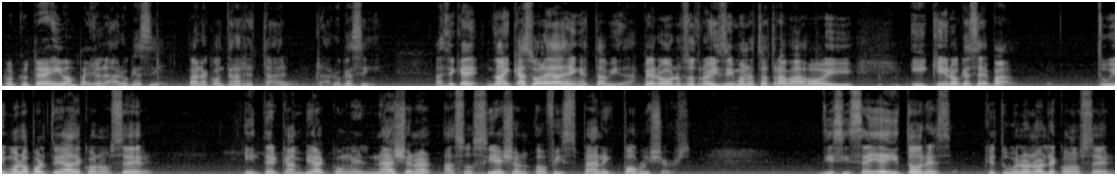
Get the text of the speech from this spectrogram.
Porque ustedes iban para allá. Claro que sí, para contrarrestar, claro que sí. Así que no hay casualidades en esta vida, pero nosotros hicimos nuestro trabajo y, quiero que sepa, tuvimos la oportunidad de conocer, intercambiar con el National Association of Hispanic Publishers. 16 editores que tuve el honor de conocer,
